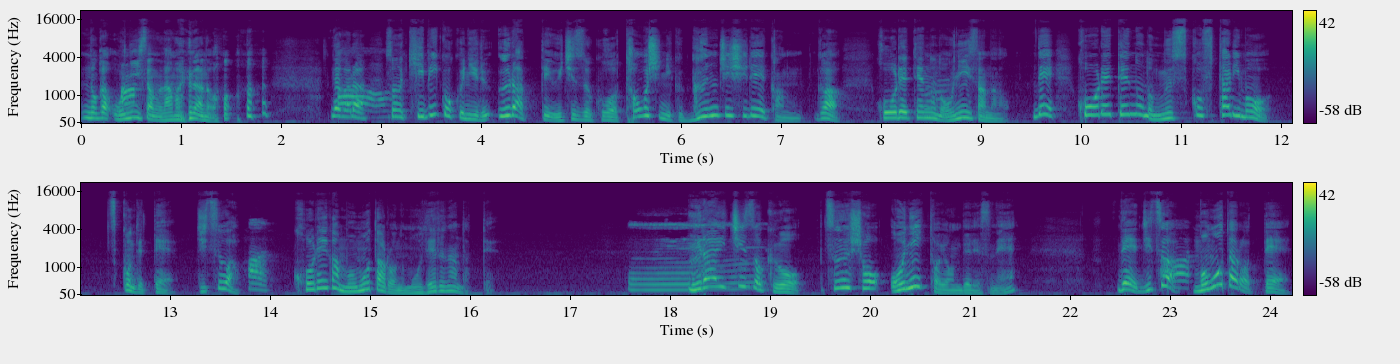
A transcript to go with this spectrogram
のがお兄さんの名前なの。だからその吉備国にいる浦っていう一族を倒しに行く軍事司令官が高齢天皇のお兄さんなの。で、高齢天皇の息子二人も突っ込んでって、実は、はこれが桃太郎のモデルなんだって。い。へー裏一。族を通称鬼と呼んでですね。で、実は桃太郎って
